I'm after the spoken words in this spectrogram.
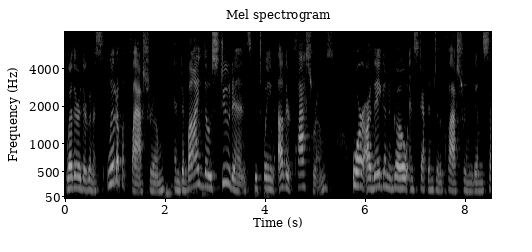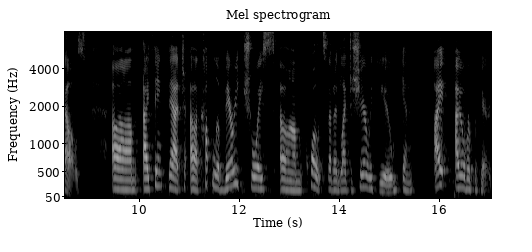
whether they're going to split up a classroom and divide those students between other classrooms or are they going to go and step into the classroom themselves? Um, I think that a couple of very choice um, quotes that I'd like to share with you, and I, I over-prepared,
